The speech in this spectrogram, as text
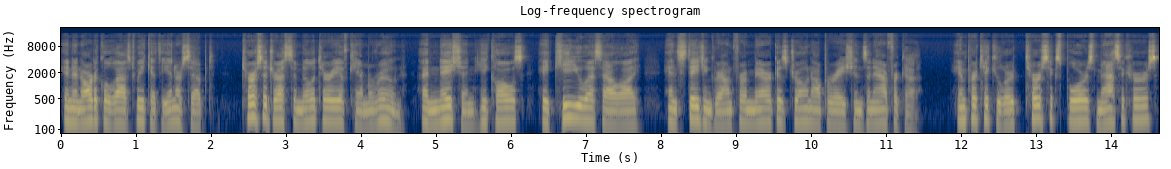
In an article last week at The Intercept, Turse addressed the military of Cameroon, a nation he calls a key U.S. ally and staging ground for America's drone operations in Africa. In particular, Turse explores massacres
